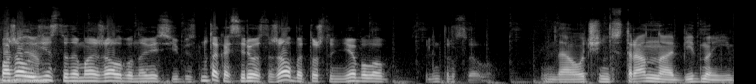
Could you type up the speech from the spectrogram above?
Пожалуй, Да. единственная моя жалоба на весь Ubisoft, ну такая серьезная жалоба, это то, что не было Splinter Cell. Да, очень странно, обидно и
